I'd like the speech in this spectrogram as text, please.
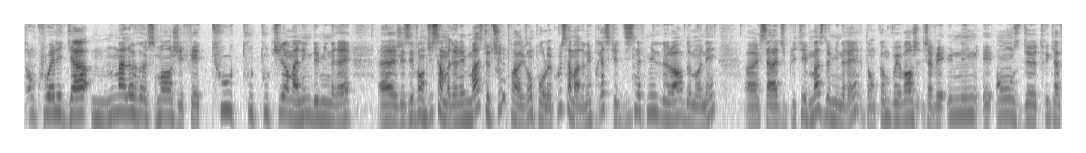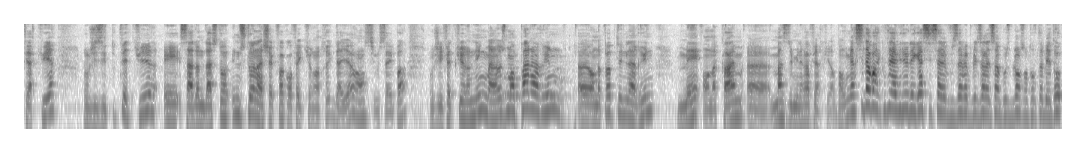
Donc ouais les gars, malheureusement j'ai fait tout, tout, tout cuire ma ligne de minerais. Euh, je les ai vendus, ça m'a donné masse de thunes par exemple pour le coup, ça m'a donné presque 19 000 dollars de monnaie. Euh, ça a dupliqué masse de minerais, donc comme vous pouvez voir j'avais une ligne et 11 de trucs à faire cuire. Donc je les ai toutes faites cuire et ça donne de la stone, une stone à chaque fois qu'on fait cuire un truc d'ailleurs, hein, si vous savez pas. Donc j'ai fait cuire une ligne, malheureusement pas la rune, euh, on n'a pas obtenu la rune, mais on a quand même masse de minerais à faire cuire. Donc merci d'avoir écouté la vidéo les gars, si ça vous a fait plaisir laissez un pouce bleu, on se retrouve très bientôt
